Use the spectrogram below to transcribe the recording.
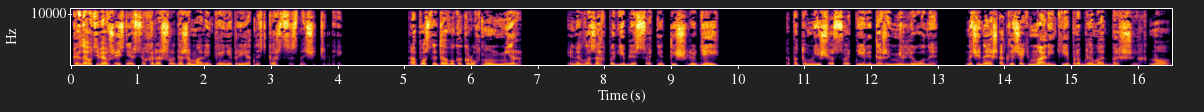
Когда у тебя в жизни все хорошо, даже маленькая неприятность кажется значительной. А после того, как рухнул мир, и на глазах погибли сотни тысяч людей, а потом еще сотни или даже миллионы, начинаешь отличать маленькие проблемы от больших. Но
